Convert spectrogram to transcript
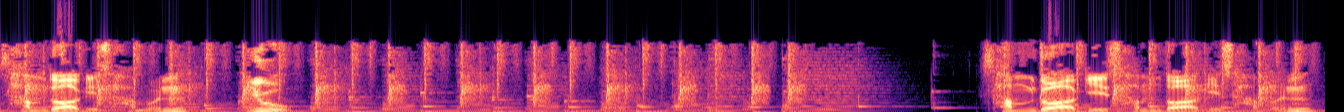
삼 더하기 삼은 육. 삼 더하기 삼 더하기 삼은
